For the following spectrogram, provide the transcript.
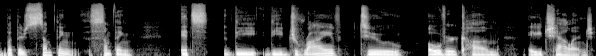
but there's something, something, it's the, the drive to overcome a challenge.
